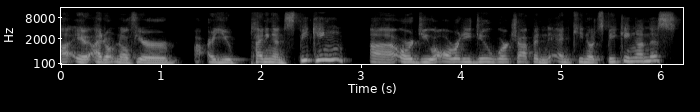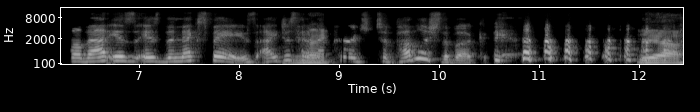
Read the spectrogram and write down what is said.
uh, i don't know if you're are you planning on speaking uh, or do you already do workshop and, and keynote speaking on this? Well that is is the next phase. I just right. had enough courage to publish the book. Yeah.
